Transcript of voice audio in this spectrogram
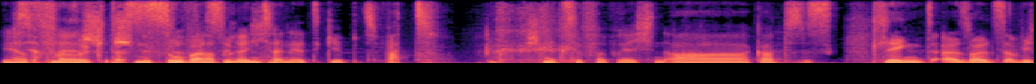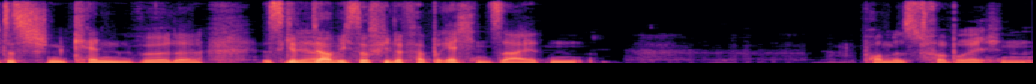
Ja, ist ja verrückt, dass es sowas im. Internet gibt. Was? Schnitzelverbrechen. Ah Gott, es klingt also, als ob ich das schon kennen würde. Es gibt, Ja. glaube ich, so viele Verbrechenseiten. Pommesverbrechen.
